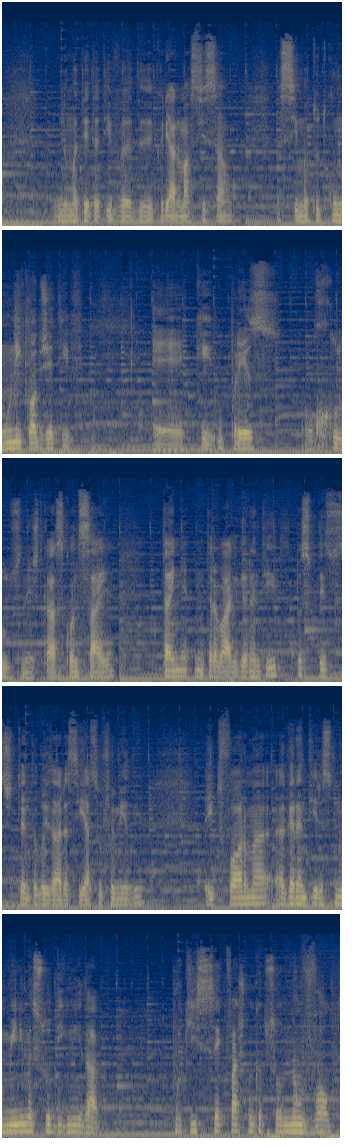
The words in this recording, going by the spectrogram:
numa tentativa de criar uma associação, acima de tudo com um único objetivo, é que o preso, ou o recluso neste caso, quando saia, tenha um trabalho garantido para se poder sustentabilizar a si e à sua família e de forma a garantir-se no mínimo a sua dignidade. Porque isso é que faz com que a pessoa não volte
